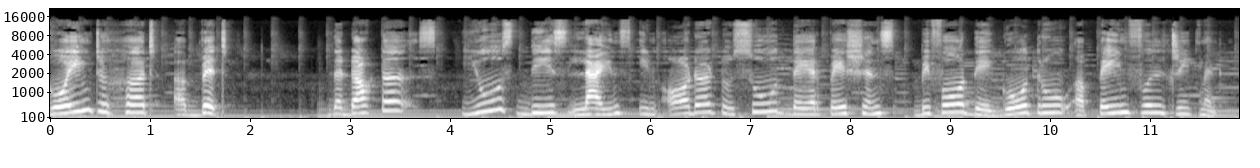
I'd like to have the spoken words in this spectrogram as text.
going to hurt a bit the doctors use these lines in order to soothe their patients before they go through a painful treatment.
